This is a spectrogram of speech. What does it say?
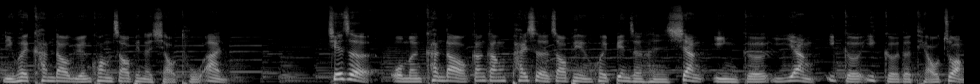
你会看到原框照片的小图案。接着我们看到刚刚拍摄的照片会变成很像影格一样，一格一格的条状，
